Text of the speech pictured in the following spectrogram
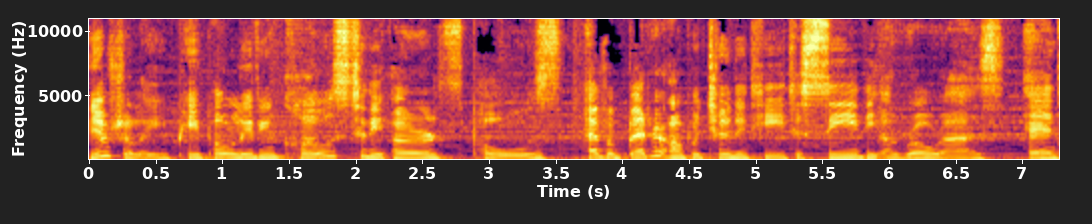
Usually, people living close to the Earth's poles have a better opportunity to see the auroras, and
